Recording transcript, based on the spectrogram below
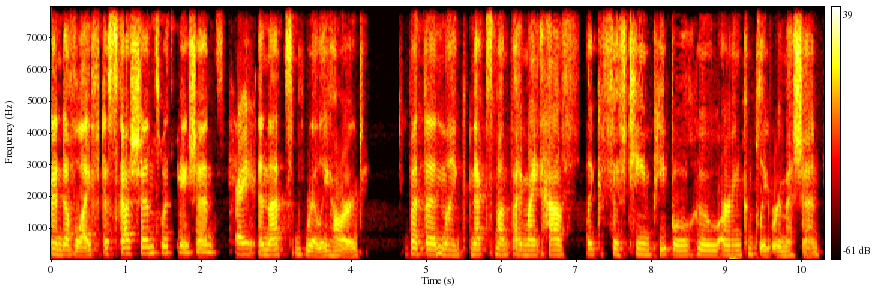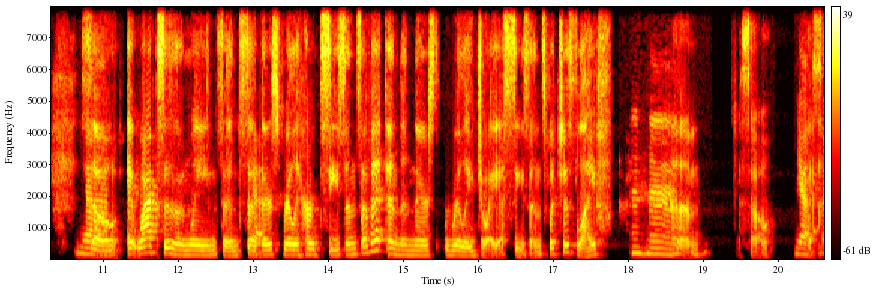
end of life discussions with patients. Right. And that's really hard. But then, like next month, I might have like 15 people who are in complete remission. Yeah. So it waxes and wanes. And so yeah. there's really hard seasons of it. And then there's really joyous seasons, which is life. Mm-hmm. Um, so, yeah, yeah, so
